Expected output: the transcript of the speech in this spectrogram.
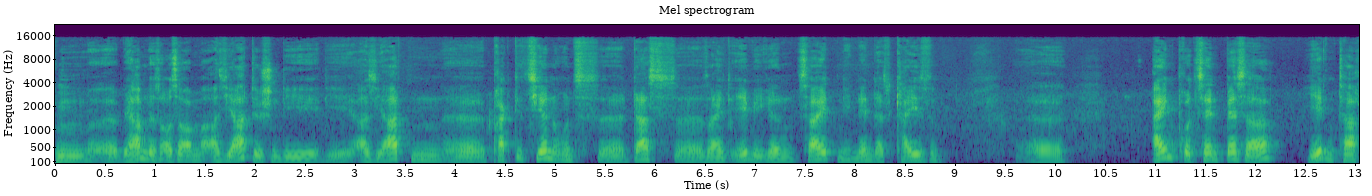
Äh, Wir haben das außer am Asiatischen. Die, die Asiaten äh, praktizieren uns äh, das äh, seit ewigen Zeiten. Die nennen das Kaisen. Äh, Ein Prozent besser jeden Tag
